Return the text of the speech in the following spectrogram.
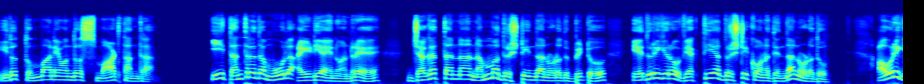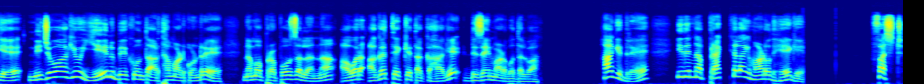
ಇದು ತುಂಬಾನೇ ಒಂದು ಸ್ಮಾರ್ಟ್ ತಂತ್ರ. ಈ ತಂತ್ರದ ಮೂಲ ಐಡಿಯಾ ಏನು ಅಂದ್ರೆ, ಜಗತ್ತನ್ನ ನಮ್ಮ ದೃಷ್ಟಿಯಿಂದ ನೋಡೋದು ಬಿಟ್ಟು ಎದುರಿಗಿರೋ ವ್ಯಕ್ತಿಯ ದೃಷ್ಟಿಕೋನದಿಂದ ನೋಡೋದು. ಅವರಿಗೆ ನಿಜವಾಗಿಯೂ ಏನು ಬೇಕು ಅಂತ ಅರ್ಥ ಮಾಡ್ಕೊಂಡ್ರೆ ನಮ್ಮ ಪ್ರಪೋಸಲನ್ನು ಅವರ ಅಗತ್ಯಕ್ಕೆ ತಕ್ಕ ಹಾಗೆ ಡಿಸೈನ್ ಮಾಡ್ಬೋದಲ್ವಾ? ಹಾಗಿದ್ರೆ ಇದನ್ನ ಪ್ರಾಕ್ಟಿಕಲ್ ಆಗಿ ಮಾಡೋದು ಹೇಗೆ? ಫಸ್ಟ್,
